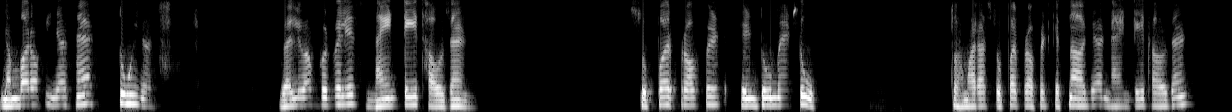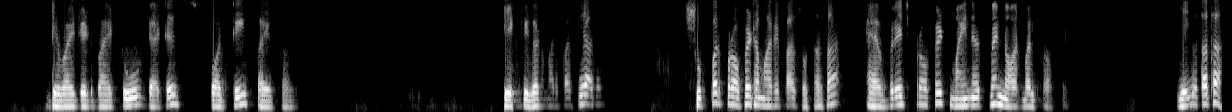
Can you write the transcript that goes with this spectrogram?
number of years है two years value of goodwill is ninety thousand super profit into में टू। तो हमारा सुपर प्रॉफिट कितना आ गया? Ninety thousand divided by two that is forty five thousand. एक figure हमारे पास ये आ गया सुपर प्रॉफिट हमारे पास होता था एवरेज प्रॉफिट माइनस में नॉर्मल प्रॉफिट। यही होता था।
